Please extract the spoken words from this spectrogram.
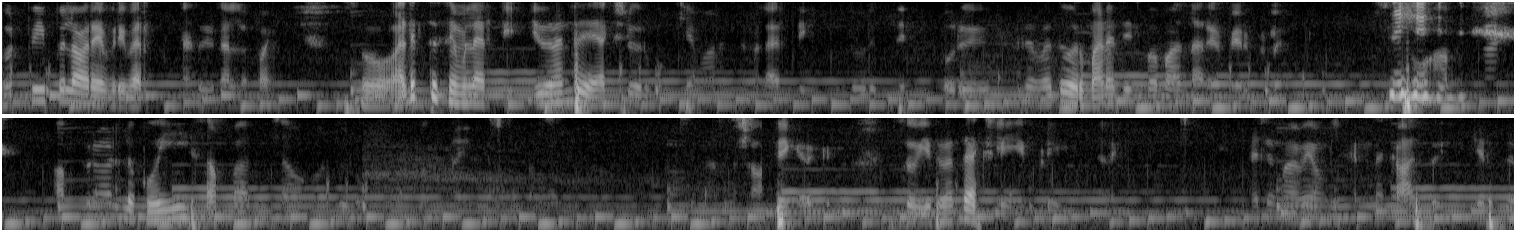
குட் பீப்புள் ஆர் எவ்ரிவர் அது நல்ல பாயிண்ட் ஸோ அடுத்த சிமிலாரிட்டி இது வந்து ஆக்சுவலி ஒரு முக்கியமான சிமிலாரிட்டி ஒரு தின் ஒரு இது வந்து ஒரு மன தின்பமாக நிறைய பேருக்குள்ள அப்ராடில் போய் சம்பாதிச்சா ஷாப்பிங் வந்து இருக்கு. ஸோ இது வந்து ஆக்சுவலி எப்படி நிஜமாவே அவங்களுக்கு என்ன காசு இங்கிருந்து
